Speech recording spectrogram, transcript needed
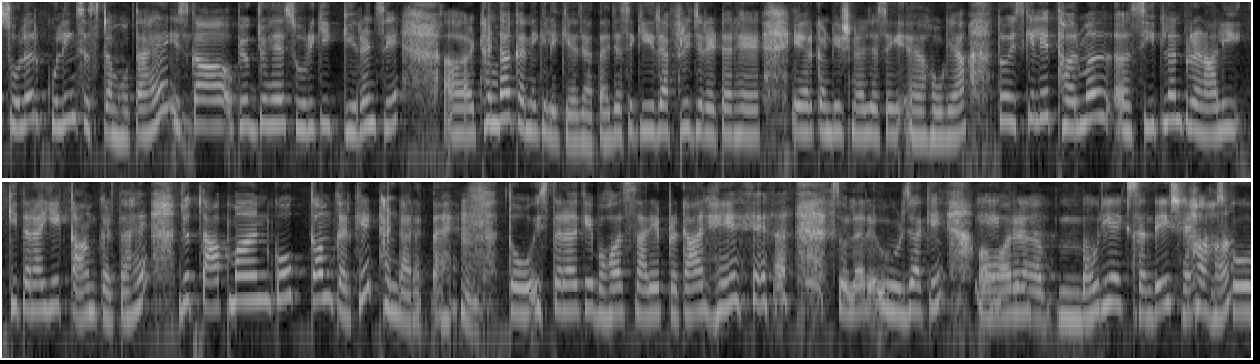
सोलर कूलिंग सिस्टम होता है। इसका उपयोग जो है सूर्य की किरण से ठंडा करने के लिए किया जाता है। जैसे कि रेफ्रिजरेटर है एयर कंडीशनर जैसे हो गया। तो इसके लिए थर्मल शीतलन प्रणाली की तरह ये काम करता है जो तापमान को कम करके ठंडा रखता है तो इस तरह के बहुत सारे प्रकार हैं सोलर ऊर्जा के और और बहुरिया एक संदेश है हाँ, हाँ। उसको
